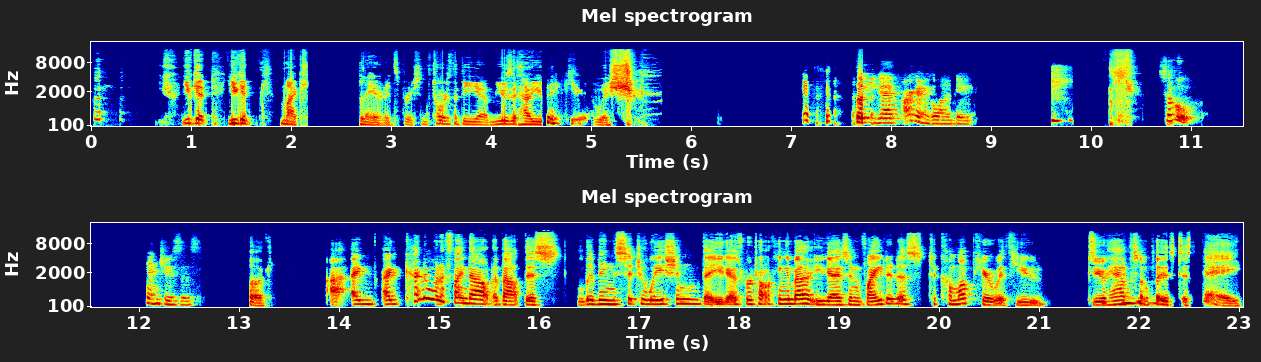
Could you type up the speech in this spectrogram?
you get you get my player inspiration towards the DM. Use it how you Thank you. wish. so you guys are gonna go on a date. So, Ken chooses. look, I I, I kind of want to find out about this living situation that you guys were talking about. You guys invited us to come up here with you Do you have some place to stay.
